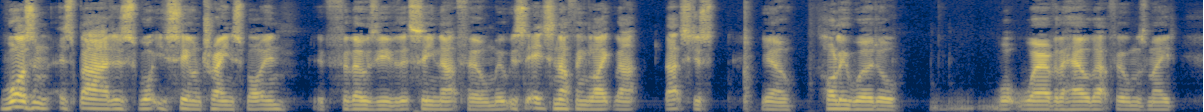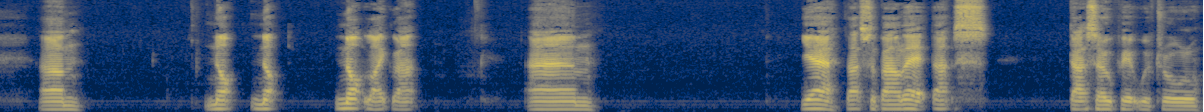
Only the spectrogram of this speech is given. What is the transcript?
wasn't as bad as what you see on Trainspotting. for those of you that seen that film, it was. It's nothing like that. That's just you know Hollywood or wherever the hell that film was made. Um, not not not like that. Um, yeah, that's about it. That's that's opiate withdrawal.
